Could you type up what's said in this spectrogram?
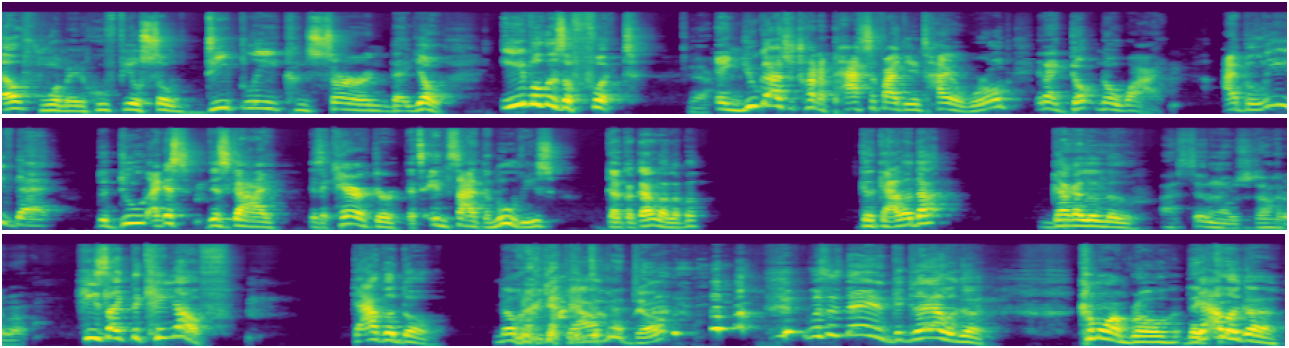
elf woman who feels so deeply concerned that yo, evil is afoot. Yeah. And you guys are trying to pacify the entire world, and I don't know why. I believe that the dude, I guess this guy is a character that's inside the movies. Gagalalaba. Gagaladat? Gagalalu. I still don't know what you're talking about. He's like the king elf. Gal Gadot. No, not Gal Gal Gadot. What's his name? G- Galaga. Come on, bro. The- Galaga.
